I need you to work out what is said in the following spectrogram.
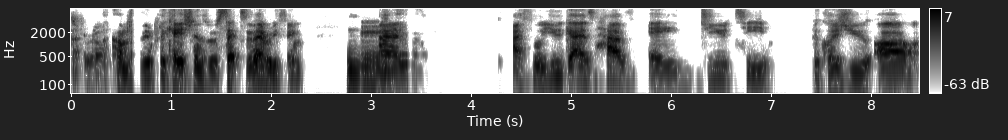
that comes with implications with sex and everything. Mm. And I feel you guys have a duty because you are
